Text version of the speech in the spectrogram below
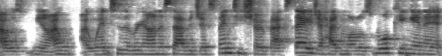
I was, you know, I, I went to the Rihanna Savage X Fenty show backstage. I had models walking in it.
